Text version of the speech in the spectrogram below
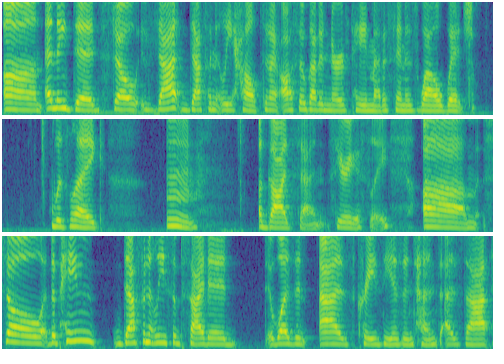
Um, and they did. So that definitely helped. And I also got a nerve pain medicine as well, which was like, mm, a godsend, seriously. Um, so the pain definitely subsided it wasn't as crazy as intense as that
